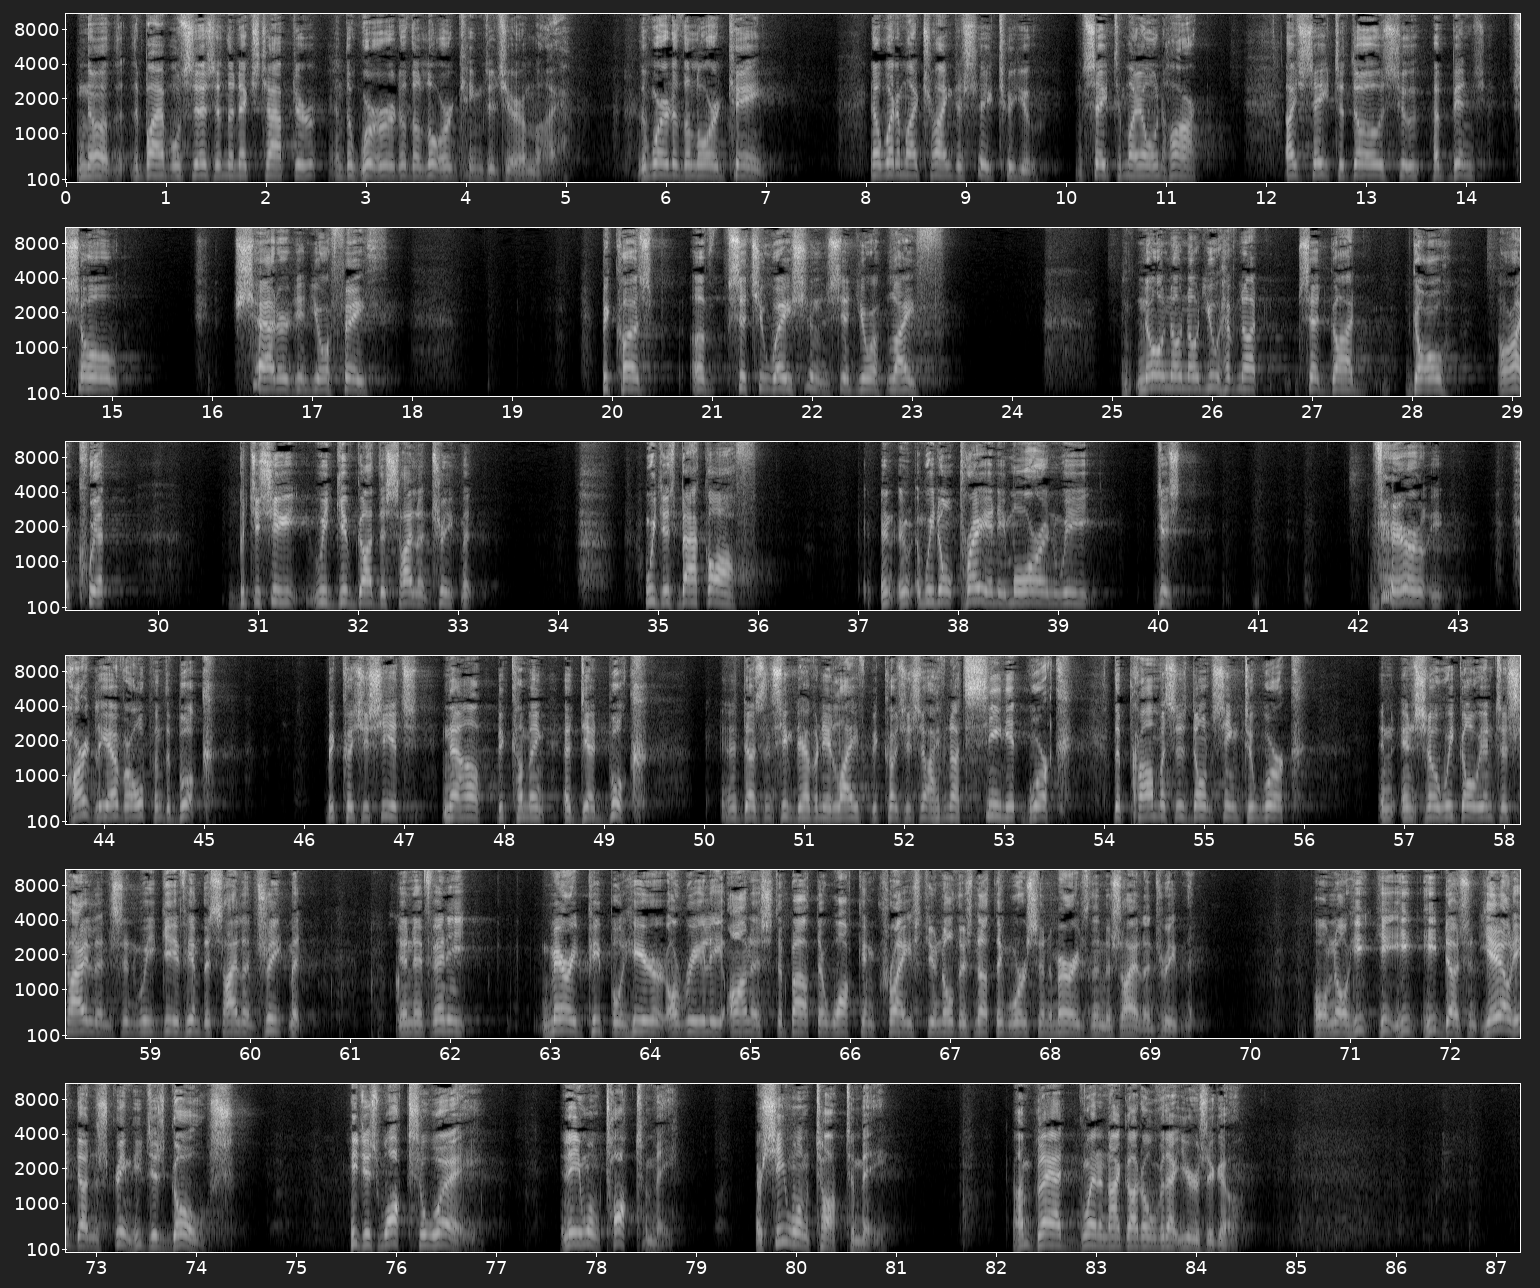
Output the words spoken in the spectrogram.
No, the Bible says in the next chapter, and the word of the Lord came to Jeremiah. The word of the Lord came. Now, what am I trying to say to you and say to my own heart? I say to those who have been so shattered in your faith because of situations in your life. No, no, no, you have not said, God, go, or I quit. But you see, we give God the silent treatment. We just back off. And, and we don't pray anymore, and we just barely, hardly ever open the book. Because you see, it's now becoming a dead book. And it doesn't seem to have any life because you say, I have not seen it work. The promises don't seem to work. And, and so we go into silence and we give him the silent treatment. And if any married people here are really honest about their walk in Christ, you know there's nothing worse in a marriage than the silent treatment. Oh no, he, he, he, he doesn't yell, he doesn't scream, he just goes. He just walks away. And then he won't talk to me. Or she won't talk to me. I'm glad Gwen and I got over that years ago.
